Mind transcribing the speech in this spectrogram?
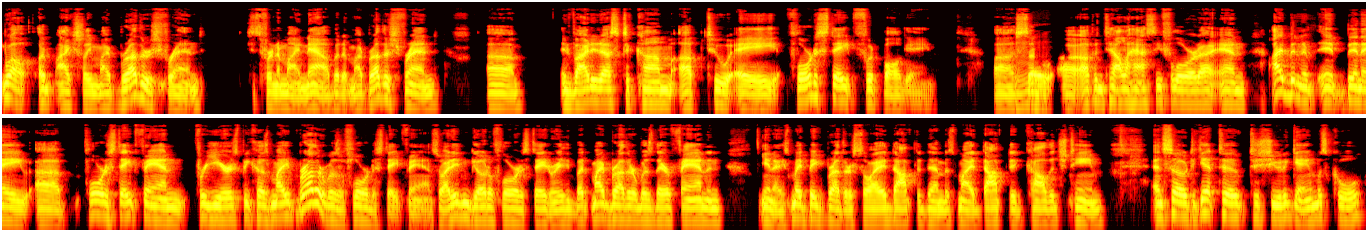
well, um, actually, my brother's friend, he's a friend of mine now, but my brother's friend uh, invited us to come up to a Florida State football game. Uh, mm. So uh, up in Tallahassee, Florida, and I've been a, been a uh, Florida State fan for years because my brother was a Florida State fan. So I didn't go to Florida State or anything, but my brother was their fan, and you know he's my big brother, so I adopted them as my adopted college team. And so to get to to shoot a game was cool.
